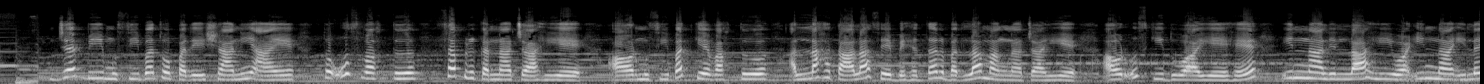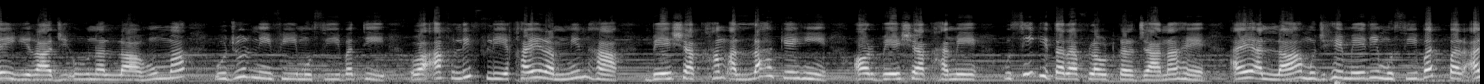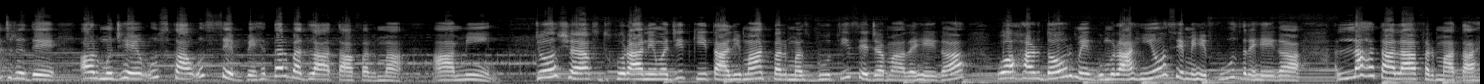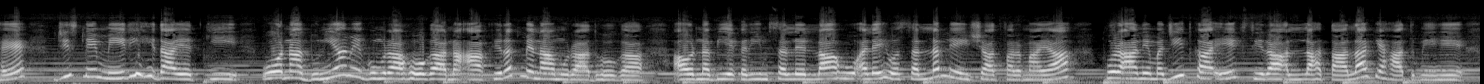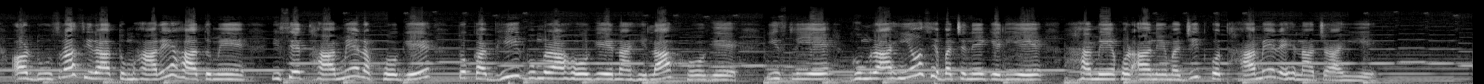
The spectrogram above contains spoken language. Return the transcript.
جب بھی مصیبت و پریشانی آئے تو اس وقت صبر کرنا چاہیے۔ اور مصیبت کے وقت اللہ تعالیٰ سے بہتر بدلہ مانگنا چاہیے اور اس کی دعا یہ ہے، انا للہ و انا الیہ راجعون اللہم اجرنی فی مصیبتی و اخلف لی خیر منہا بے شک ہم اللہ کے ہی اور بے شک ہمیں اسی کی طرف لوٹ کر جانا ہے۔ اے اللہ، مجھے میری مصیبت پر اجر دے اور مجھے اس کا اس سے بہتر بدلہ عطا فرما۔ آمین۔ جو شخص قرآن مجید کی تعلیمات پر مضبوطی سے جمع رہے گا، وہ ہر دور میں گمراہیوں سے محفوظ رہے گا۔ اللہ تعالیٰ فرماتا ہے، جس نے میری ہدایت کی، وہ نہ دنیا میں گمراہ ہوگا، نہ آخرت میں نامراد ہوگا۔ اور نبی کریم صلی اللہ علیہ وسلم نے ارشاد فرمایا قرآن مجید کا ایک سرا اللہ تعالیٰ کے ہاتھ میں ہے اور دوسرا سرا تمہارے ہاتھ میں۔ اسے تھامے رکھو گے تو کبھی گمراہ ہوگے نہ ہلاک ہوگے۔ اس لیے گمراہیوں سے بچنے کے لیے ہمیں قرآن مجید کو تھامے رہنا چاہیے۔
